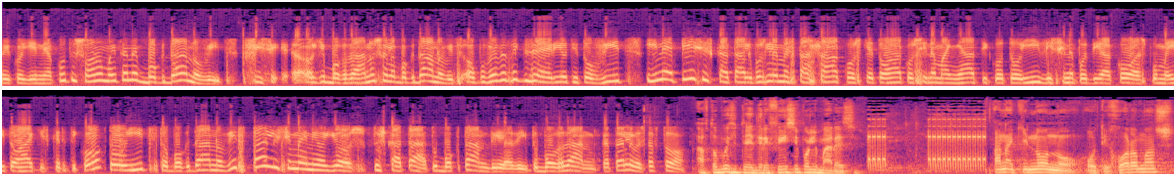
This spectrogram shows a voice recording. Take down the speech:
οικογενειακό του όνομα ήταν Μπογκδάνοβιτς. Φυσι... Ε, όχι Μπογδάνος, αλλά Μπογκδάνοβιτς. Όπου βέβαια δεν ξέρει ότι το Βιτς είναι επίσης κατάλληλος, λέμε στα Σάκο και το Άκος είναι μανιάτικο, το Ήδη είναι ποντιακό, ας πούμε, ή το Άκης κριτικό. Το Ιτς, το Μπογκδάνοβιτς, πάλι σημαίνει ο γιος του Σκατά, του Μποκτάν δηλαδή, του Μπογδάν. Κατάλαβες αυτό; Αυτό που έχετε εντρυφήσει πολύ μ' αρέσει. Ανακοινώνω ότι η χώρα μας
